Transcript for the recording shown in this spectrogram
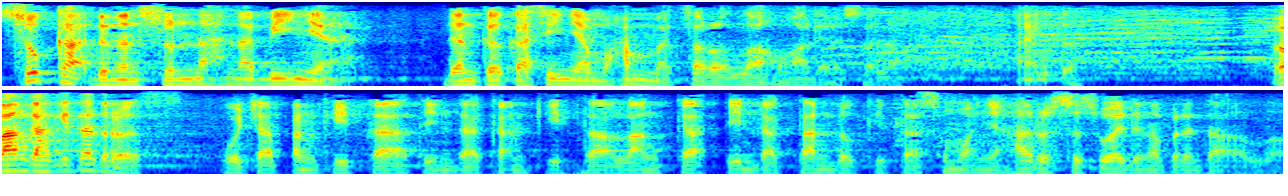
suka dengan sunnah nabinya dan kekasihnya Muhammad sallallahu alaihi wasallam. Nah itu. Langkah kita terus, ucapan kita, tindakan kita, langkah, tindak tanduk kita semuanya harus sesuai dengan perintah Allah.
